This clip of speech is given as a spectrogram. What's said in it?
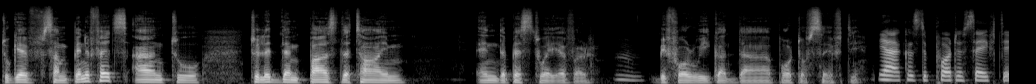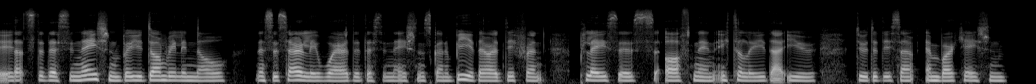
to give some benefits and to to let them pass the time in the best way ever before we got the port of safety. Yeah, because the port of safety, that's the destination, but you don't really know necessarily where the destination is going to be. There are different places, often in Italy, that you do the disembarkation.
